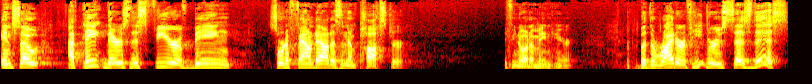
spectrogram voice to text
And so I think there's this fear of being sort of found out as an imposter, if you know what I mean here. But the writer of Hebrews says this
